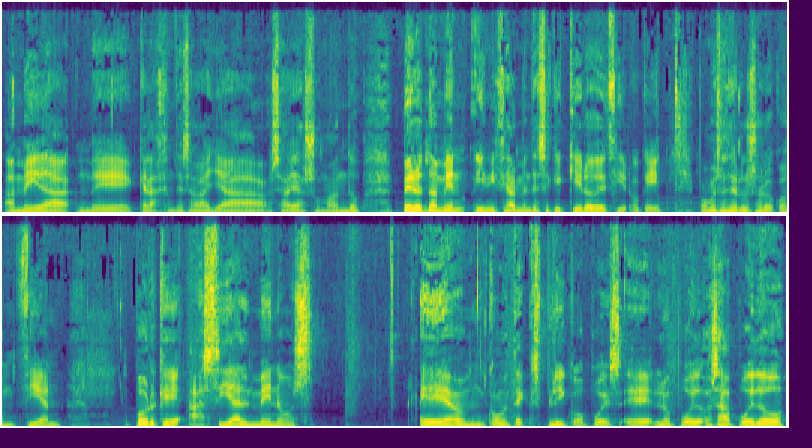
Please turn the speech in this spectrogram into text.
a medida de que la gente se vaya, se vaya sumando. Pero también inicialmente sé que quiero decir, ok, vamos a hacerlo solo con 100, porque así al menos Eh, ¿Cómo te explico? Pues eh, lo puedo, o sea, puedo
